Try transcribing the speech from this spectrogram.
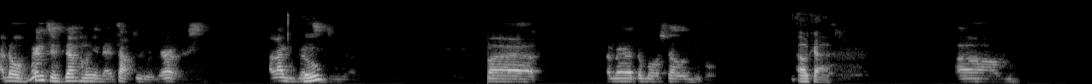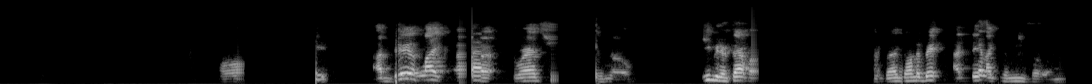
I know Vince is definitely in that top three regardless. I like Vince. well. But America most eligible. Okay. Um, uh, I did like uh, Bradshaw, you know, even if that was dragged on a bit, I did like the new villain.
